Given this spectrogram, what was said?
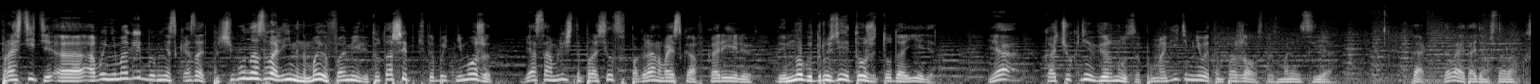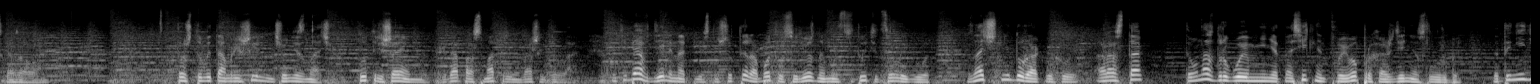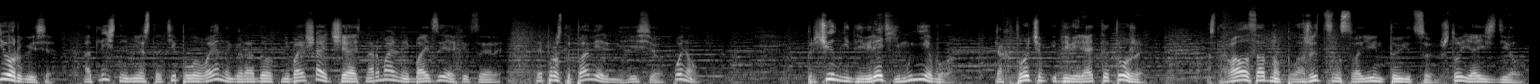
Простите, а, а вы не могли бы мне сказать, почему назвали именно мою фамилию? Тут ошибки-то быть не может. Я сам лично просился в погран войска в Карелию, да и много друзей тоже туда едет. Я хочу к ним вернуться. Помогите мне в этом, пожалуйста, взмолился я. Так, давай отойдем в сторонку, сказал он. То, что вы там решили, ничего не значит. Тут решаем мы, когда просматриваем ваши дела. У тебя в деле написано, что ты работал в серьезном институте целый год. Значит, не дурак выходит. А раз так, то у нас другое мнение относительно твоего прохождения службы. Да ты не дергайся. Отличное место, тепло, военный городок, небольшая часть, нормальные бойцы и офицеры. Ты просто поверь мне и все, понял? Причин не доверять ему не было. Как, впрочем, и доверять-то тоже. Оставалось одно – положиться на свою интуицию, что я и сделал.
